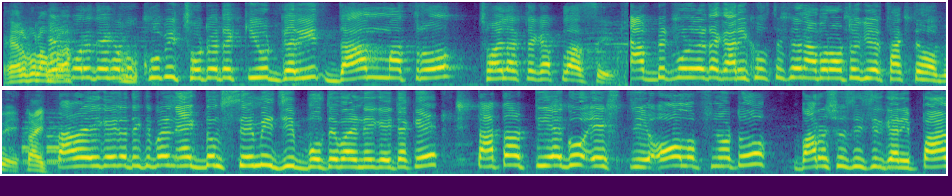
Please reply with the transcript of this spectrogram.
এরপর আমরা এরপরে দেখাবো খুবই ছোট একটা কিউট গাড়ি দাম মাত্র ছয় লাখ টাকা প্লাসে আপডেট মডেল একটা গাড়ি খুঁজতেছেন আবার অটো গিয়ার থাকতে হবে. তারা এই গাড়িটা দেখতে পারেন একদম সেমি জিপ বলতে পারেন এই গাড়িটাকে। টাটা টিয়াগো এক্সট্রি অল অপশন অটো বারোশো সিসির গাড়ি। পার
